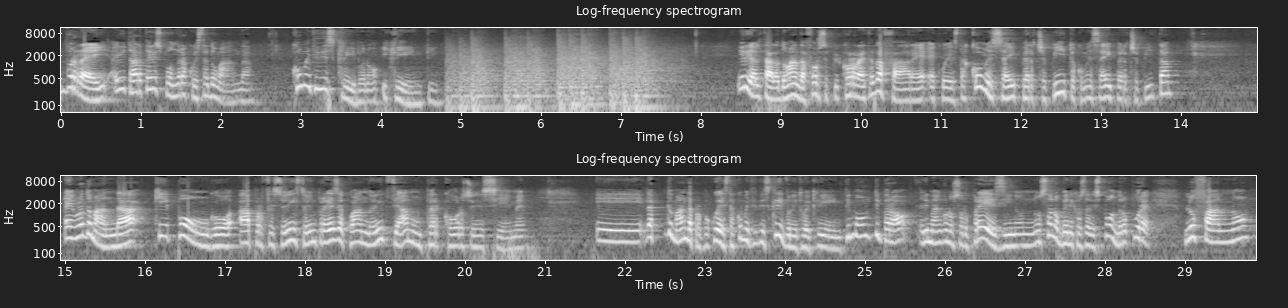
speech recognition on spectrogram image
vorrei aiutarti a rispondere a questa domanda. Come ti descrivono i clienti? In realtà la domanda forse più corretta da fare è questa. Come sei percepito? Come sei percepita? È una domanda che pongo a professionisti o imprese quando iniziamo un percorso insieme. E la domanda è proprio questa, come ti descrivono i tuoi clienti? Molti però rimangono sorpresi, non, non sanno bene cosa rispondere, oppure lo fanno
